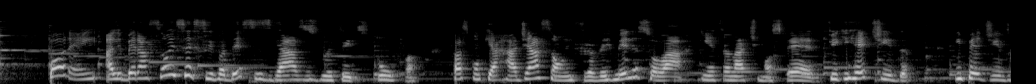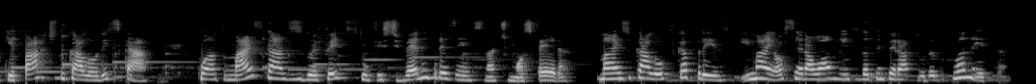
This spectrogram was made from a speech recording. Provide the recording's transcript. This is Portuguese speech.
Porém, a liberação excessiva desses gases do efeito estufa faz com que a radiação infravermelha solar que entra na atmosfera fique retida, impedindo que parte do calor escape. Quanto mais gases do efeito estufa estiverem presentes na atmosfera, mais o calor fica preso e maior será o aumento da temperatura do planeta.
